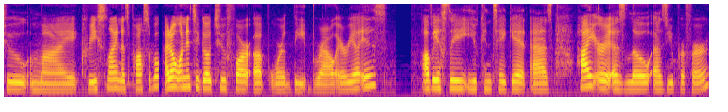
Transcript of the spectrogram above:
to my crease line as possible. I don't want it to go too far up where the brow area is. Obviously, you can take it as high or as low as you prefer.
